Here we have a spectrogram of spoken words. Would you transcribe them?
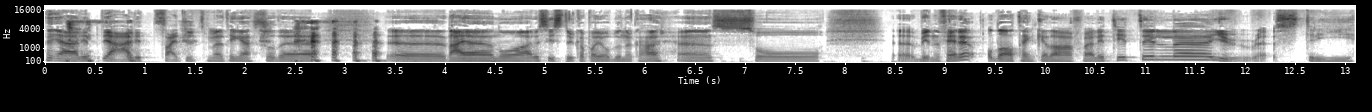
jeg er litt, jeg er litt seint ute med ting, jeg. Så det Nei, nå er det siste uka på jobb denne uka her. Så begynner ferie, og da tenker jeg da får jeg litt tid til julestri.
